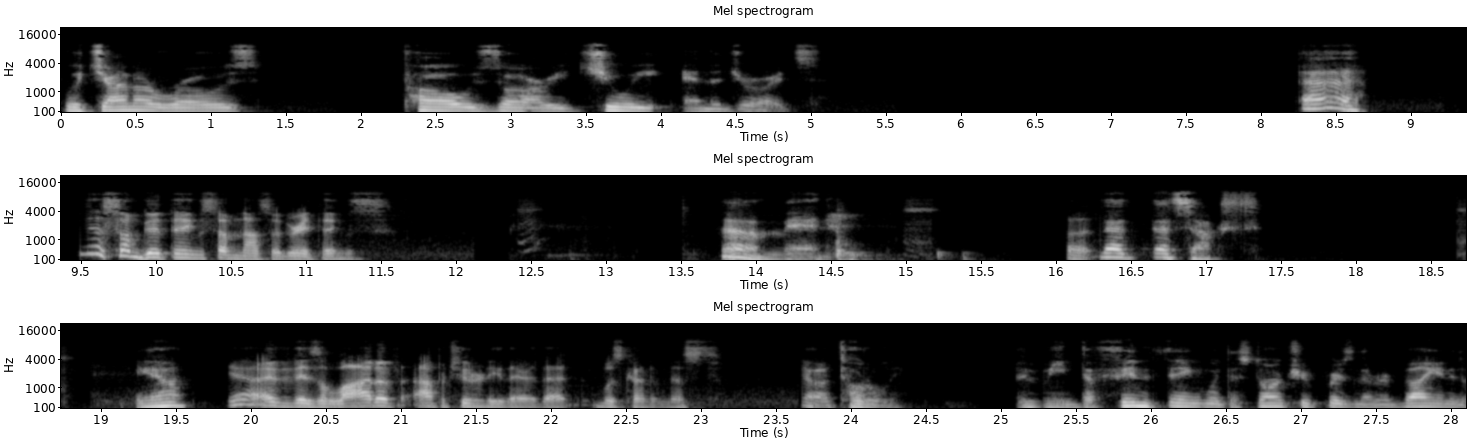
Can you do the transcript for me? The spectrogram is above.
with Jannah Rose, Poe, Zorii, Chewie, and the droids. Ah, Yeah, some good things, some not so great things. oh man, But that that sucks. You know? yeah, I- there's a lot of opportunity there that was kind of missed. No, totally. I mean, the Finn thing with the stormtroopers and the rebellion is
